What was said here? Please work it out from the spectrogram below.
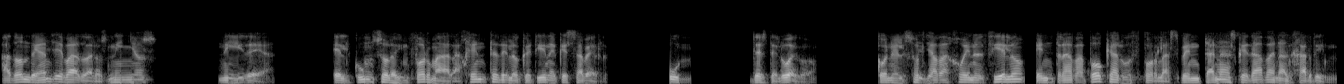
¿A dónde han llevado a los niños? Ni idea. El Kun solo informa a la gente de lo que tiene que saber. Un. Desde luego. Con el sol ya bajo en el cielo, entraba poca luz por las ventanas que daban al jardín.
